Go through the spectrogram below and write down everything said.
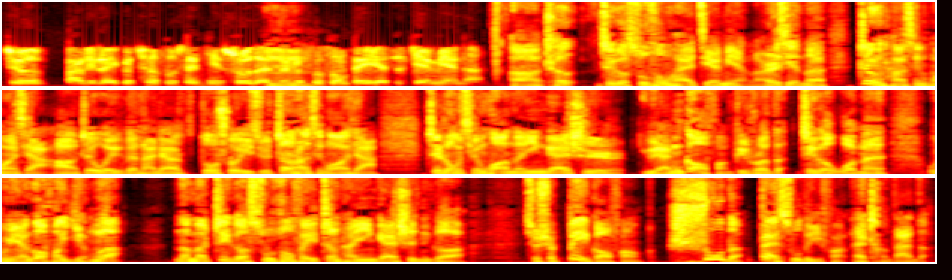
就办理了一个撤诉申请书的，这个诉讼费也是减免的。啊，撤这个诉讼费减免了，而且呢，正常情况下啊，这我也跟大家多说一句，正常情况下这种情况呢，应该是原告方，比如说的这个我们我们原告方赢了，那么这个诉讼费正常应该是那个就是被告方输的败诉的一方来承担的。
